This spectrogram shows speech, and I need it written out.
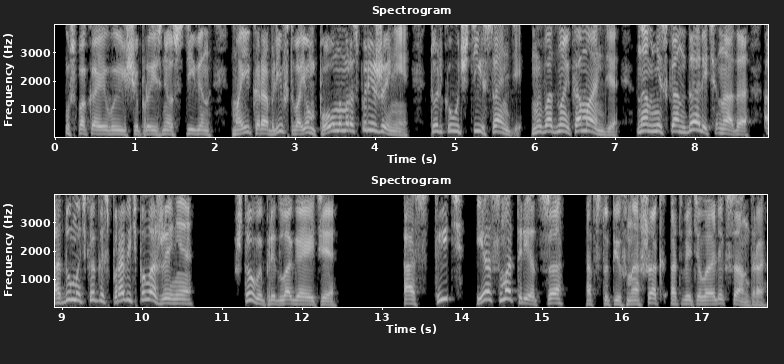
– успокаивающе произнес Стивен, – «мои корабли в твоем полном распоряжении. Только учти, Санди, мы в одной команде. Нам не скандалить надо, а думать, как исправить положение». «Что вы предлагаете?» «Остыть и осмотреться», – отступив на шаг, ответила Александра.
